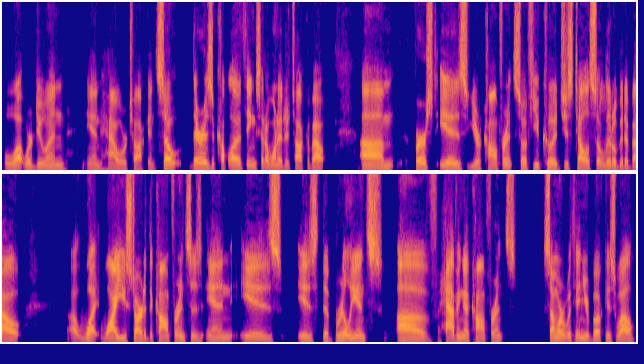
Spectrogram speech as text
what we're doing and how we're talking. So there is a couple other things that I wanted to talk about. Um, first is your conference. So if you could just tell us a little bit about uh, what why you started the conference is, and is is the brilliance of having a conference somewhere within your book as well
